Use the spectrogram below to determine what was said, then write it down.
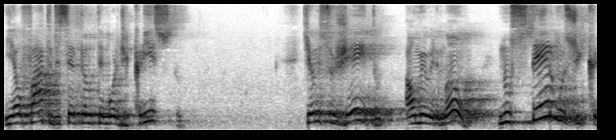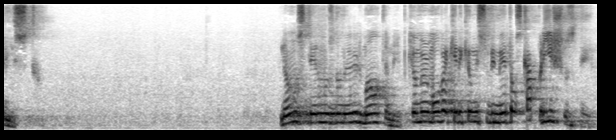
E é o fato de ser pelo temor de Cristo que eu me sujeito ao meu irmão nos termos de Cristo. Não nos termos do meu irmão também, porque o meu irmão vai querer que eu me submeta aos caprichos dele.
